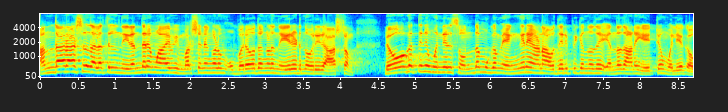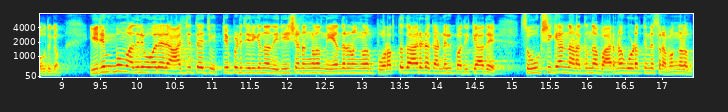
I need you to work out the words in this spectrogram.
അന്താരാഷ്ട്ര തലത്തിൽ നിരന്തരമായ വിമർശനങ്ങളും ഉപരോധങ്ങളും നേരിടുന്ന ഒരു രാഷ്ട്രം ലോകത്തിന് മുന്നിൽ സ്വന്തം മുഖം എങ്ങനെയാണ് അവതരിപ്പിക്കുന്നത് എന്നതാണ് ഏറ്റവും വലിയ കൗതുകം. ഇരുമ്പും അതിലുപോലെ രാജ്യത്തെ ചുറ്റിപ്പിടിച്ചിരിക്കുന്ന നിരീക്ഷണങ്ങളും നിയന്ത്രണങ്ങളും പുറത്തുകാരുടെ കണ്ണിൽ പതിക്കാതെ സൂക്ഷിക്കാൻ നടക്കുന്ന ഭരണകൂടത്തിന്റെ ശ്രമങ്ങളും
